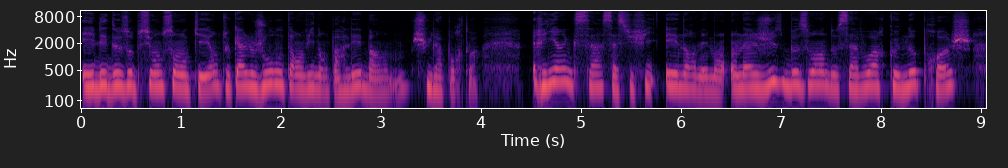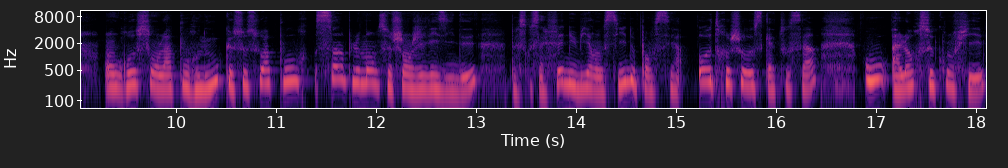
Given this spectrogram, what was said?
Et les deux options sont ok. En tout cas, le jour où tu as envie d'en parler, ben, je suis là pour toi. Rien que ça, ça suffit énormément. On a juste besoin de savoir que nos proches, en gros, sont là pour nous, que ce soit pour simplement se changer les idées, parce que ça fait du bien aussi de penser à autre chose qu'à tout ça, ou alors se confier.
